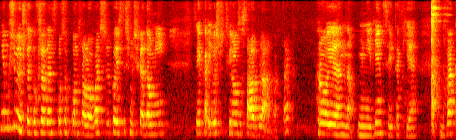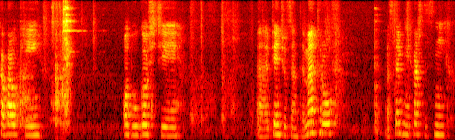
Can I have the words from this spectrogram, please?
nie musimy już tego w żaden sposób kontrolować, tylko jesteśmy świadomi, jaka ilość przed chwilą została wlana. Tak? Kroję mniej więcej takie dwa kawałki o długości 5 cm. Następnie każdy z nich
